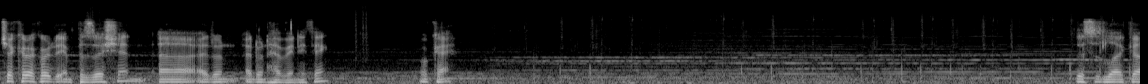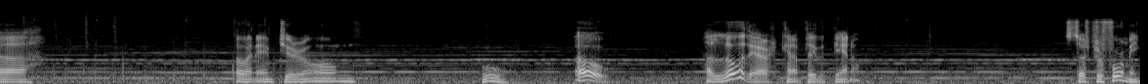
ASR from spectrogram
Check record in position. Uh, I don't. I don't have anything. Okay. This is like a. Oh, an empty room. Ooh. Oh. Hello there. Can I play the piano? Start performing.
